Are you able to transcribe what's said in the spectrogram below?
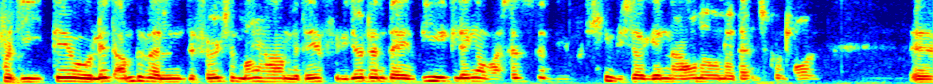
fordi det er jo lidt ambivalent, det følelse mange har med det, fordi det var den dag, vi ikke længere var selvstændige, fordi vi så igen havnede under dansk kontrol. Øh,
